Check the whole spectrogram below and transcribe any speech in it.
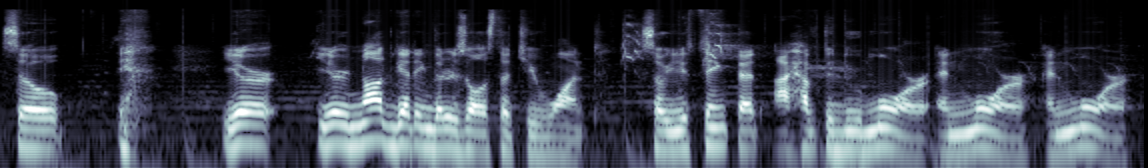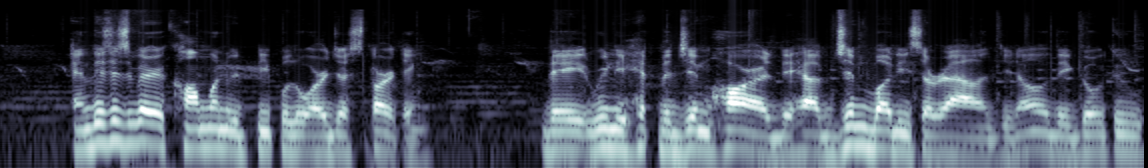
So, you're you're not getting the results that you want. So you think that I have to do more and more and more. And this is very common with people who are just starting. They really hit the gym hard. They have gym buddies around, you know, they go to,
